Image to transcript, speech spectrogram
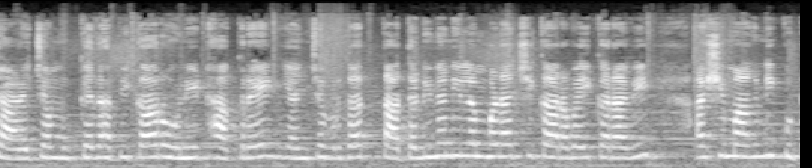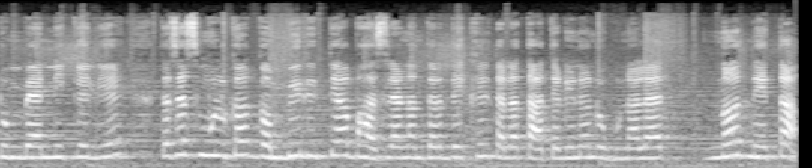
शाळेच्या मुख्याध्यापिका रोहिणी ठाकरे यांच्या विरोधात तातडीनं निलंबनाची कारवाई करावी अशी मागणी कुटुंबियांनी केली आहे. तसेच मुलगा गंभीररित्या भाजल्यानंतर देखील त्याला तातडीनं रुग्णालयात न नेता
